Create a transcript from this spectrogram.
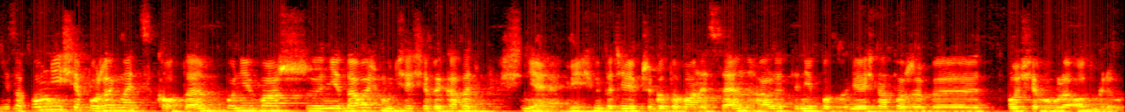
nie zapomnij się pożegnać z kotem, ponieważ nie dałeś mu dzisiaj się wykazać w śnie. Mieliśmy dla ciebie przygotowany sen, ale ty nie pozwoliłeś na to, żeby on się w ogóle odgrył.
